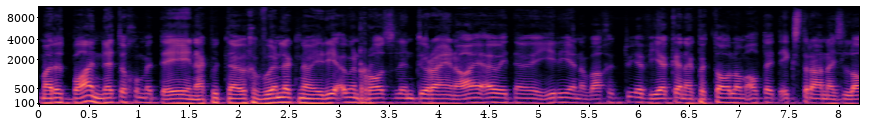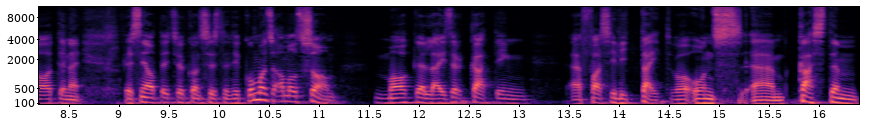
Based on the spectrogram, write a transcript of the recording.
Maar dit is baie nuttig om dit te hê en ek moet nou gewoonlik nou hierdie ou in Roslyn toe ry en daai ou het nou hierdie en dan wag ek 2 weke en ek betaal hom altyd ekstra en hy's laat en hy is nie altyd so consistent nie. Kom ons almal saam maak 'n laser cutting 'n fasiliteit waar ons ehm um, custom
